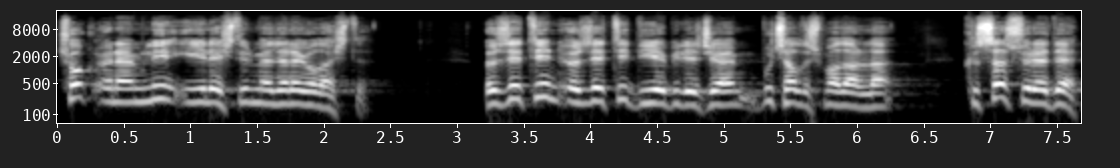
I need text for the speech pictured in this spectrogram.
çok önemli iyileştirmelere yol açtı. Özetin özeti diyebileceğim bu çalışmalarla kısa sürede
